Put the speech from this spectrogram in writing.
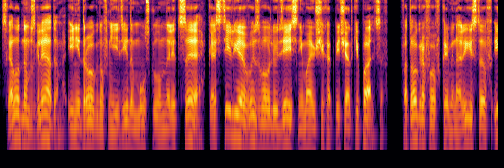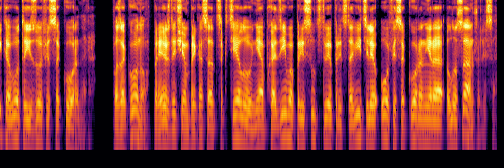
С холодным взглядом и не дрогнув ни единым мускулом на лице, Кастилья вызвал людей, снимающих отпечатки пальцев, фотографов, криминалистов и кого-то из офиса коронера. По закону, прежде чем прикасаться к телу, необходимо присутствие представителя офиса коронера Лос-Анджелеса,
